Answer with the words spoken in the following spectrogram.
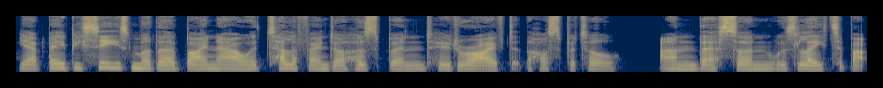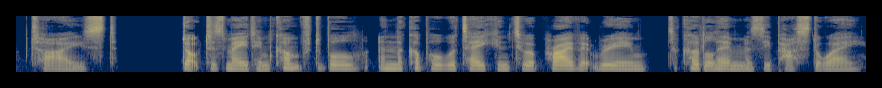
Yeah, baby C's mother by now had telephoned her husband, who'd arrived at the hospital. and their son was later baptised. Doctors made him comfortable, and the couple were taken to a private room to cuddle him as he passed away.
